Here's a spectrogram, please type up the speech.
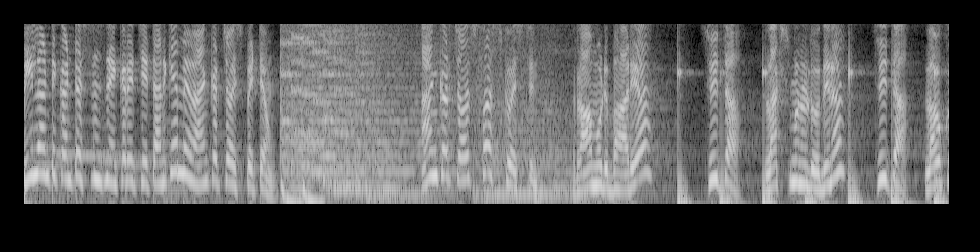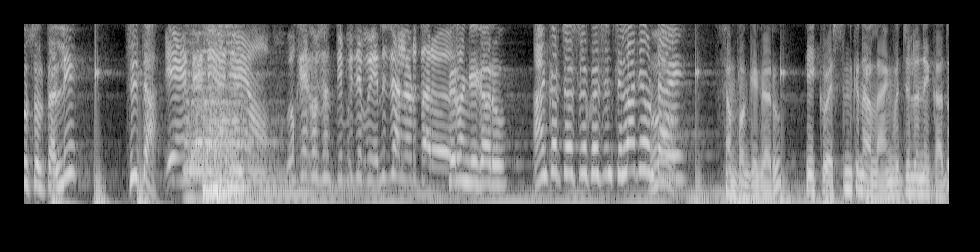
మీలాంటి కంటెస్టెంట్స్ని ఎంకరేజ్ చేయడానికే మేము యాంకర్ చాయిస్ పెట్టాం. యాంకర్ చాయిస్ ఫస్ట్ క్వశ్చన్ రాముడి భార్య సీత. లక్ష్మణుడు వదిన సీత. లవకుశుల తల్లి సీత! ఏంటండి అన్యాయం? ఒకే క్వశ్చన్ తిప్పి తిప్పి ఎన్నిసార్లు అడుగుతారు? ఫిరంగి గారు యాంకర్ చాయిస్లో క్వశ్చన్స్ ఇలాగే ఉంటాయి. సంపంగి గారు ఈ క్వశ్చన్కి నా లాంగ్వేజ్లోనే కాదు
